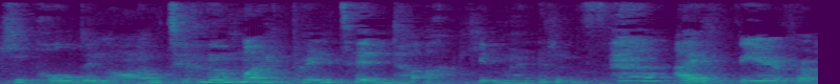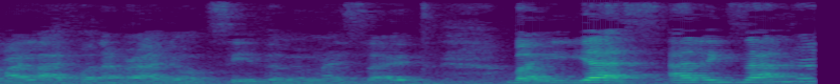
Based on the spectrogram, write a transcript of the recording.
keep holding on to my printed documents. I fear for my life whenever I don't see them in my sight. But yes, Alexandre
